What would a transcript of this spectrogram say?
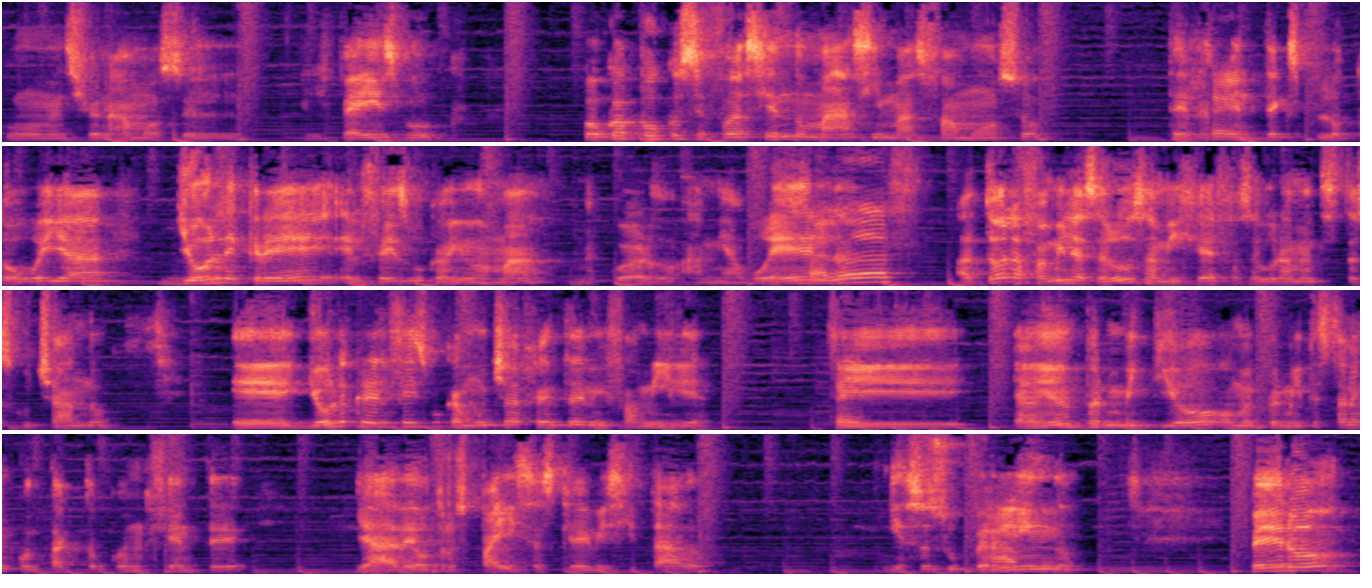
como mencionamos el, Facebook, poco a poco se fue haciendo más y más famoso de repente explotó, güey, ya. Yo le creé el Facebook a mi mamá, me acuerdo, a mi abuela. Saludos. A toda la familia, saludos a mi jefa, seguramente está escuchando. Eh, yo le creé el Facebook a mucha gente de mi familia. Y a mí me permitió o me permite estar en contacto con gente ya de otros países que he visitado. Y eso es súper ah, lindo. Pero,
